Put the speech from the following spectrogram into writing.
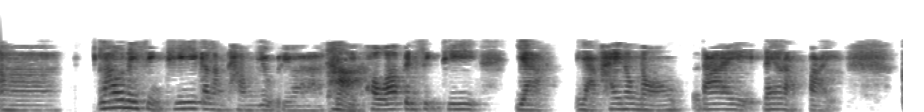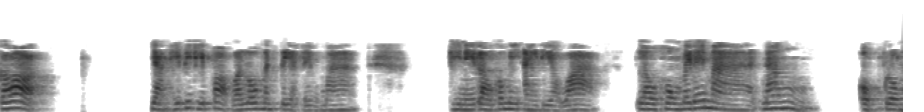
อ่าเล่าในสิ่งที่กำลังทำอยู่ดีกว่าเพราะว่าเป็นสิ่งที่อยากอยากให้น้องๆได้ได้รับไป ก็อย่างที่พี่ทิพย์บอกว่าโลกมันเปลี่ยนเร็วมาก ทีนี้เราก็มีไอเดียว่า เราคงไม่ได้มานั่งอบรม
